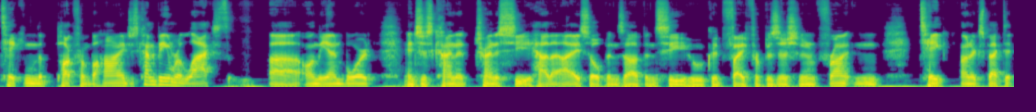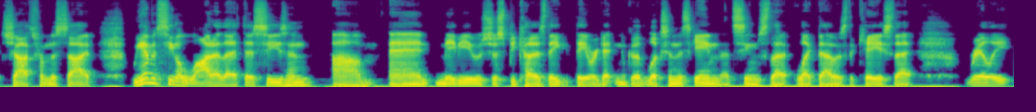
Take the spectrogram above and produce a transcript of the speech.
taking the puck from behind, just kind of being relaxed uh, on the end board and just kind of trying to see how the ice opens up and see who could fight for position in front and take unexpected shots from the side. We haven't seen a lot of that this season. Um, and maybe it was just because they, they were getting good looks in this game. That seems that like that was the case that really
